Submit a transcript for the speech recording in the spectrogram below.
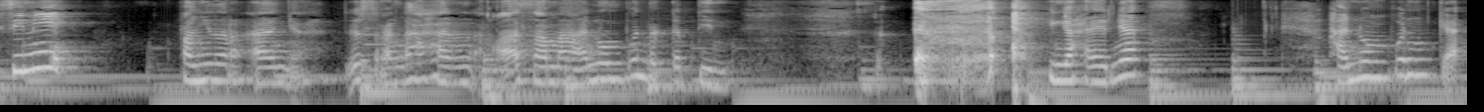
sini panggil Rangga. Terus Rangga sama Hanum pun deketin. Hingga akhirnya Hanum pun kayak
